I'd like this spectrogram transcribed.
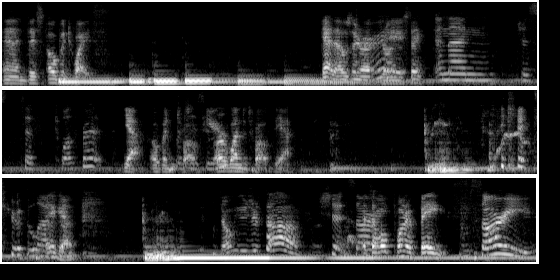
and this open twice. Yeah, that was your only Alright. mistake. and then just to 12th fret. Yeah, open twelve or one to twelve. Yeah, I can't do it loud. can. Don't use your thumb. Shit, sorry. That's the whole point of bass. I'm sorry.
